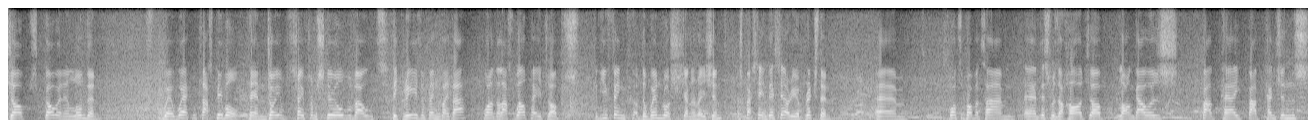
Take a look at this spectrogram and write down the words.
jobs going in London where working class people can join straight from school without degrees and things like that. One of the last well paid jobs. If you think of the Windrush generation, especially in this area, Brixton, um, once upon a time um, this was a hard job, long hours, bad pay, bad pensions,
